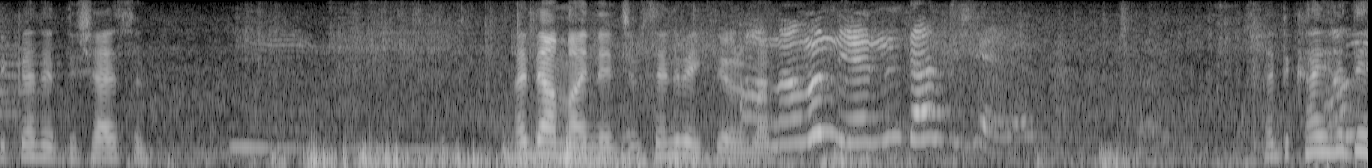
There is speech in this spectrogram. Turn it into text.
Dikkat et düşersin. Hadi ama anneciğim seni bekliyorum bak. Anamın yerinden düşerim. Hadi kay hadi.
